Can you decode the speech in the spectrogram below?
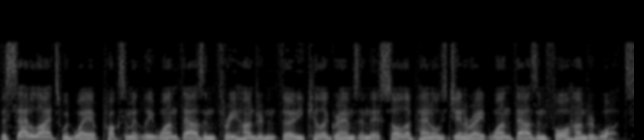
The satellites would weigh approximately 1,330 kg and their solar panels generate 1,400 watts.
